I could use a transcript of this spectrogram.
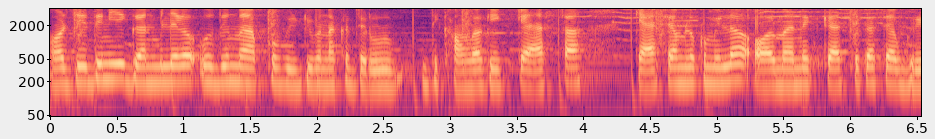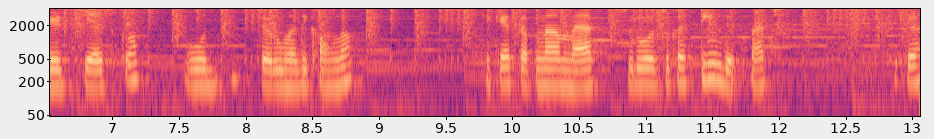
और जिस दिन ये गन मिलेगा, उस दिन मैं आपको वीडियो बनाकर ज़रूर दिखाऊँगा कि कैसा, कैसे हम लोग को मिला, और मैंने कैसे कैसे अपग्रेड किया इसको। वो ज़रूर मैं दिखाऊँगा। ठीक है तो अपना मैच शुरू हो चुका है, टीम डेथ मैच। ठीक है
